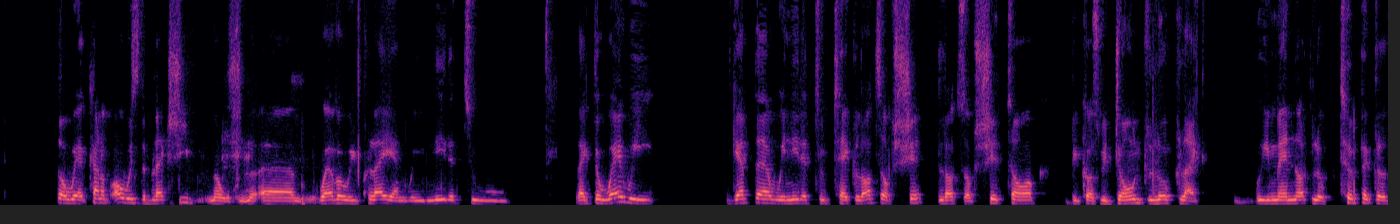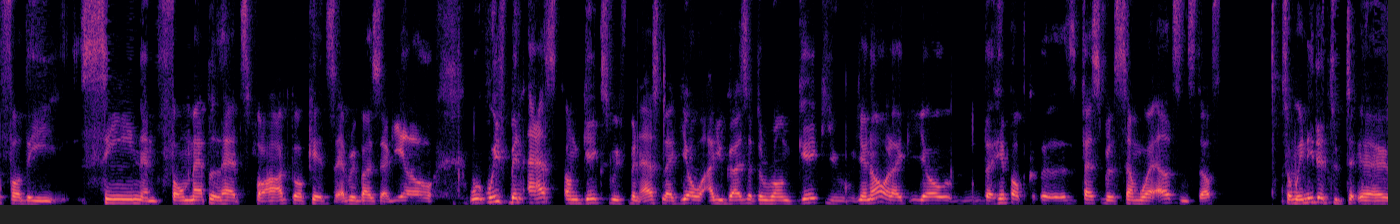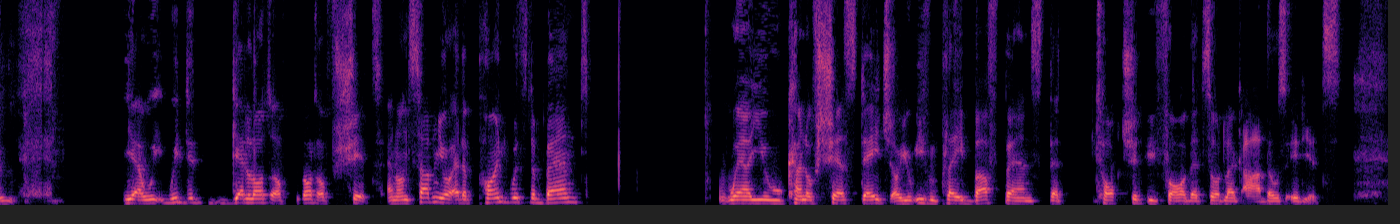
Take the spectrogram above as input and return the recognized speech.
So we're kind of always the black sheep no um, wherever we play and we needed to like the way we get there we needed to take lots of shit lots of shit talk because we don't look like we may not look typical for the scene and for metalheads for hardcore kids everybody's like yo we've been asked on gigs we've been asked like yo are you guys at the wrong gig? You you know like yo the hip hop uh, festival somewhere else and stuff. So we needed to t- uh, yeah we, we did get a lot of lot of shit. And on sudden you're at a point with the band where you kind of share stage or you even play buff bands that talked shit before that sort of like ah those idiots.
